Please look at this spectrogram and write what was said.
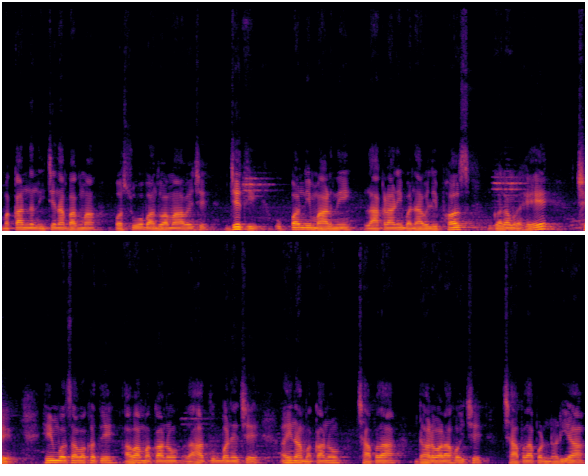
મકાનના નીચેના ભાગમાં પશુઓ બાંધવામાં આવે છે, જેથી ઉપરની માળની લાકડાની બનાવેલી ફર્શ ગરમ રહે છે. હિમવર્ષા વખતે આવા મકાનો રાહતરૂપ બને છે. અહીંના મકાનો છાપરા ઢાળવાળા હોય છે. છાપરા પર નળિયા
